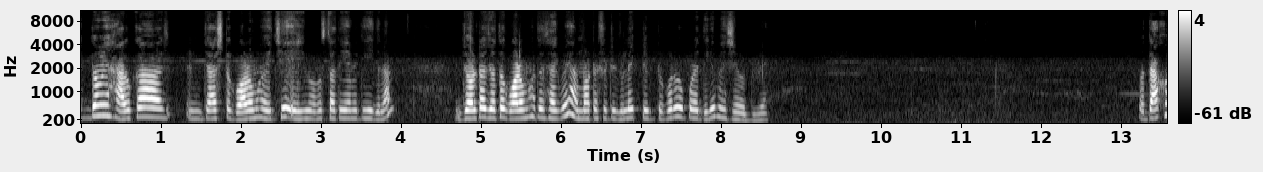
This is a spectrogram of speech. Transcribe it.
একদমই হালকা জাস্ট গরম হয়েছে, এই অবস্থাতেই আমি দিয়ে দিলাম। জলটা যত গরম হতে থাকবে, আর মটরশুঁটিগুলো একটু একটু করে উপরের দিকে ভেসে উঠবে। তো দেখো,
